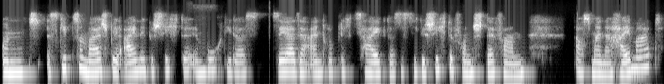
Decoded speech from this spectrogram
Und es gibt zum Beispiel eine Geschichte im Buch, die das sehr, sehr eindrücklich zeigt. Das ist die Geschichte von Stefan aus meiner Heimat,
